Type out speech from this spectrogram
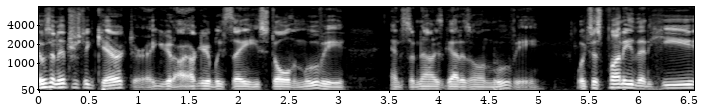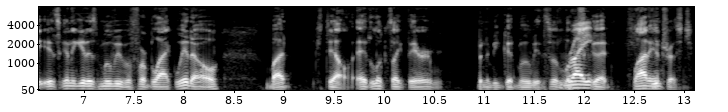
It was an interesting character. You could arguably say he stole the movie, and so now he's got his own movie. Which is funny that he is going to get his movie before Black Widow, but still, it looks like they're going to be good movies. So it looks Right. good. A lot of interest.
